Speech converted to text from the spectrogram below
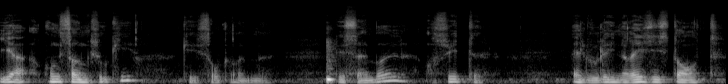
Il y a Aung San Suu Kyi, qui sont quand même des symboles. Ensuite, elle voulait une résistante.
